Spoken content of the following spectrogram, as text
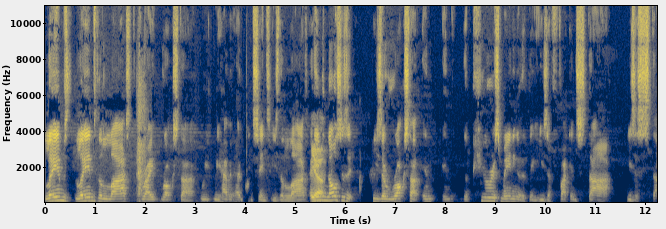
Liam's Liam's the last great rock star. We we haven't had one since. He's the last, and Yeah. even Noel says it. He's a rock star in in the purest meaning of the thing. He's a fucking star. He's a star.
